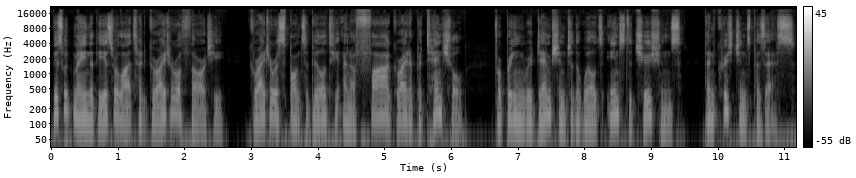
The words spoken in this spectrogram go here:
this would mean that the Israelites had greater authority, greater responsibility, and a far greater potential for bringing redemption to the world's institutions than Christians possess.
